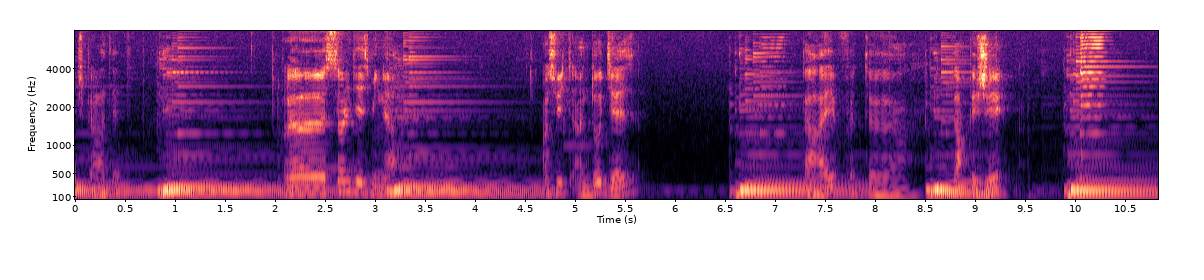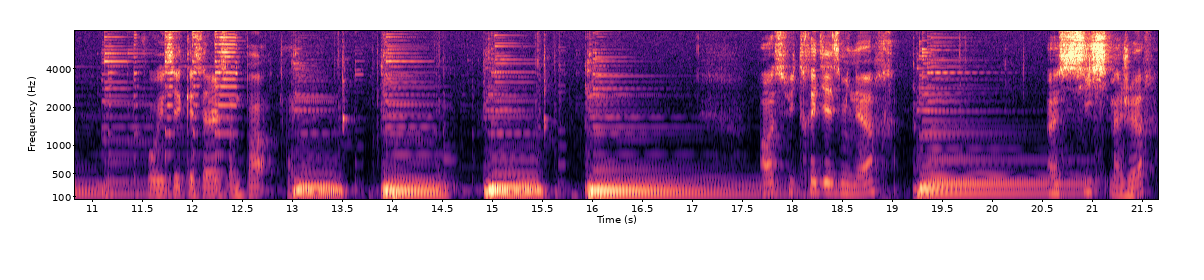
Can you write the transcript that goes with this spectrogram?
je perds la tête. sol dièse mineur. Ensuite, un Do dièse pareil, vous faites euh, l'arpégé. Faut essayer que celle-là ne sonne pas. Ensuite, Ré dièse mineur, un Si majeur.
